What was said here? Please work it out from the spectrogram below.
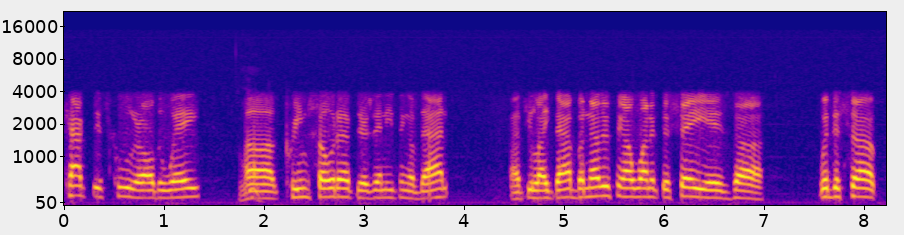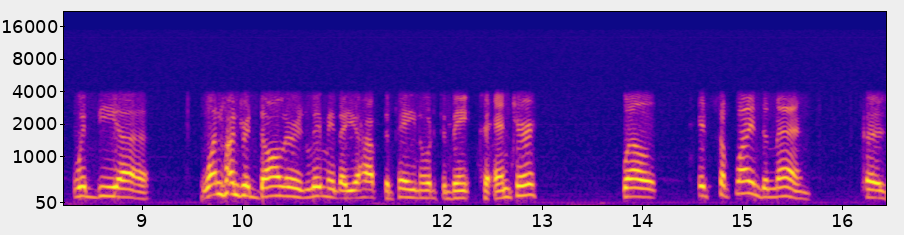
Cactus Cooler all the way, uh, cream soda if there's anything of that, if you like that. But another thing I wanted to say is uh, with this uh, with the uh, one hundred dollar limit that you have to pay in order to be, to enter. Well, it's supply and demand because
